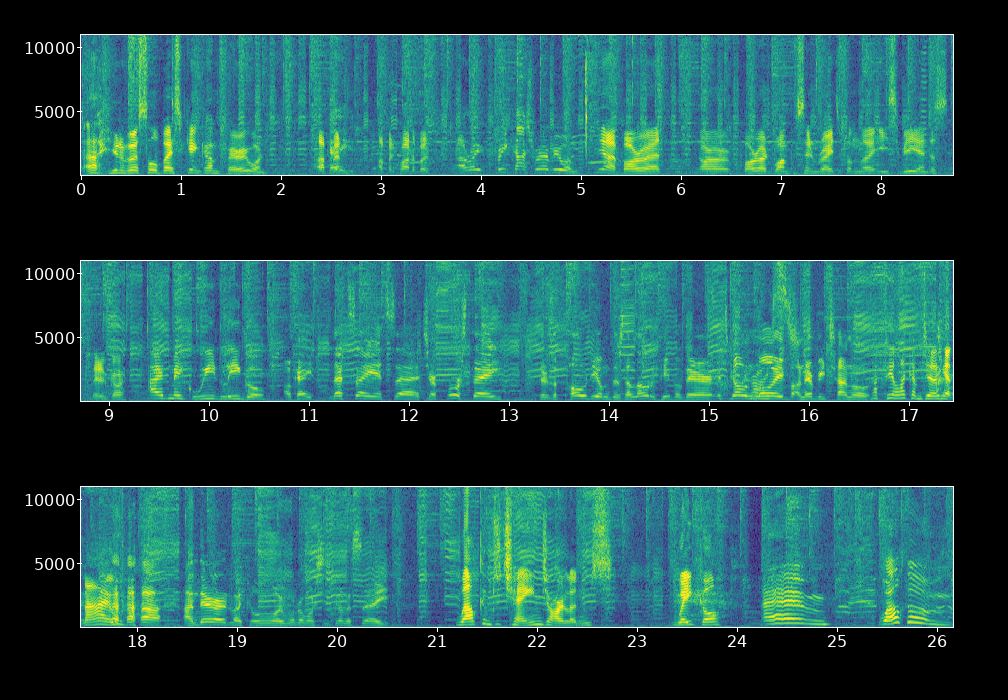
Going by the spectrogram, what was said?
uh, universal basic income for everyone. Up Okay. it, up it quite a bit. All right. Free cash for everyone. Yeah, borrow at or borrow at one percent rates from the ECB and just let it go. I'd make weed legal. Okay. Let's say it's uh, it's your first day. There's a podium. There's a load of people there. It's going Christ. live on every channel. I feel like I'm doing it now. and they're like, oh, I wonder what she's gonna say. Welcome to change, Ireland. Wake up. Um, welcome.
